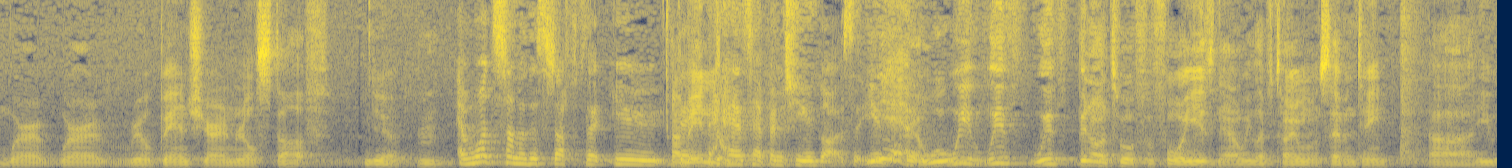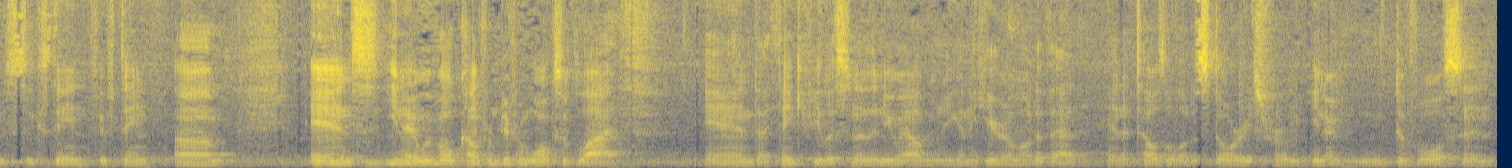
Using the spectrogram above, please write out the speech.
we're, we're a real band sharing real stuff. Yeah. And what's some of the stuff that you I mean- has happened to you guys that you Yeah, well, we, we've, we've been on tour for four years now. We left home when we were 17. Uh, he was 16, 15. Um, and, you know, we've all come from different walks of life. And I think if you listen to the new album, you're going to hear a lot of that. And it tells a lot of stories from, you know, divorce and,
